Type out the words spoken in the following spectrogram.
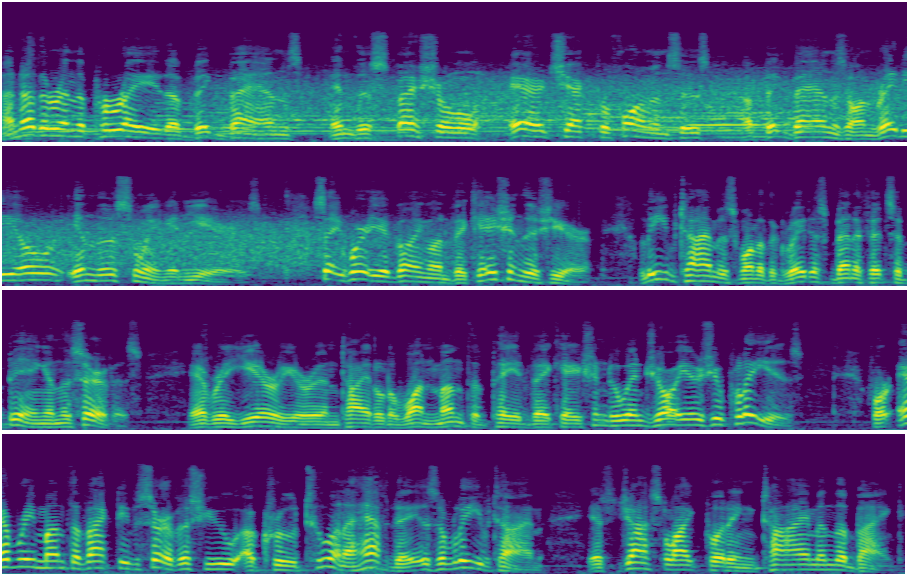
Another in the parade of big bands in the special air check performances of big bands on radio in the swinging years. Say, where are you going on vacation this year? Leave time is one of the greatest benefits of being in the service. Every year you're entitled to one month of paid vacation to enjoy as you please. For every month of active service, you accrue two and a half days of leave time. It's just like putting time in the bank.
